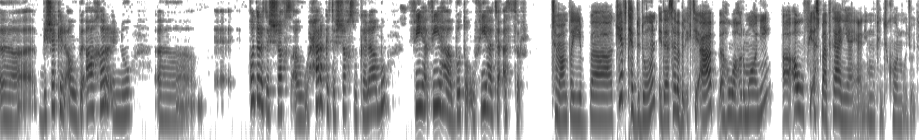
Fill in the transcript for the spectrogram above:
آه بشكل أو بآخر إنه آه قدرة الشخص أو حركة الشخص وكلامه فيها فيها بطء وفيها تأثر. تمام طيب آه، كيف تحددون إذا سبب الاكتئاب هو هرموني آه، أو في أسباب ثانية يعني ممكن تكون موجودة؟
